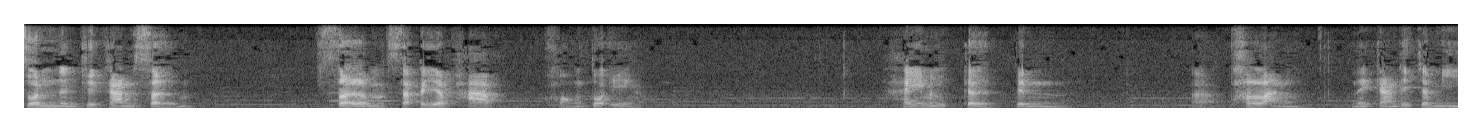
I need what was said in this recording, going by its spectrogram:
ส่วนหนึ่งคือการเสริมเสริมศักยภาพของตัวเอง ให้มันเกิดเป็นพลังในการที่จะมี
